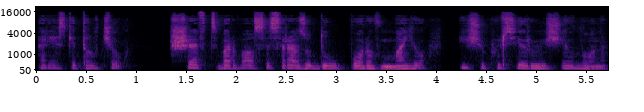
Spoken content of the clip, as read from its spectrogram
А резкий толчок, шефт ворвался сразу до упора в мое, еще пульсирующее лоно.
